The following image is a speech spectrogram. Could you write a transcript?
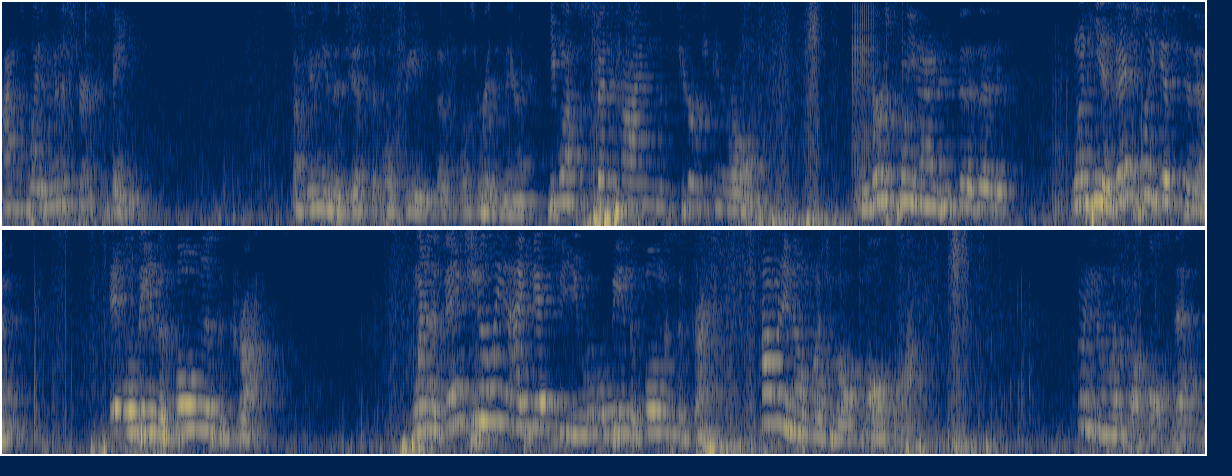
on his way to minister in Spain. So I'm giving you the gist of what's, being, of what's written there. He wants to spend time with the church in Rome. In verse 29, he says that when he eventually gets to them, it will be in the fullness of Christ. When eventually I get to you, it will be in the fullness of Christ. How many know much about Paul's life? How many know much about Paul's death?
